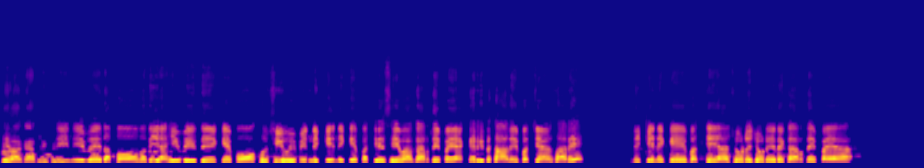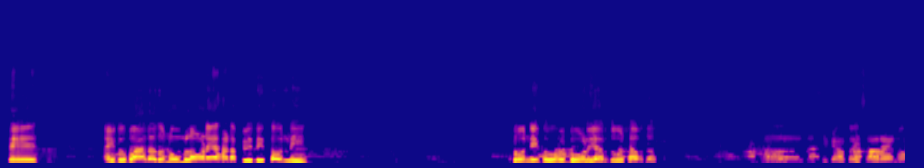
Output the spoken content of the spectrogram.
ਸੇਵਾ ਕਰਨੀ ਪਈ ਨਹੀਂ ਨਹੀਂ ਵੇ ਤਾਂ ਬਹੁਤ ਵਧੀਆ ਸੀ ਵੀ ਦੇਖ ਕੇ ਬਹੁਤ ਖੁਸ਼ੀ ਹੋਈ ਵੀ ਨਿੱਕੇ ਨਿੱਕੇ ਬੱਚੇ ਸੇਵਾ ਕਰਦੇ ਪਏ ਆ। ਇੱਕ ਵਾਰੀ ਦਿਖਾ ਦੇ ਬੱਚਿਆਂ ਸਾਰੇ। ਨਿੱਕੇ ਨਿੱਕੇ ਬੱਚੇ ਆ ਛੋਟੇ ਛੋਟੇ ਇਹਦੇ ਕਰਦੇ ਪਏ ਆ। ਤੇ ਇਸ ਤੋਂ ਬਾਅਦ ਤੁਹਾਨੂੰ ਮਿਲਾਉਣੇ ਆ ਸਾਡਾ ਬੇਲੀ ਧੋਨੀ। ਧੋਨੀ ਤੂੰ ਵੀ ਬੋਲ ਯਾਰ ਦੋ ਸ਼ਬਦ। ਸਤਿ ਸ਼੍ਰੀ ਅਕਾਲ ਬਾਈ ਸਾਰਿਆਂ ਨੂੰ।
